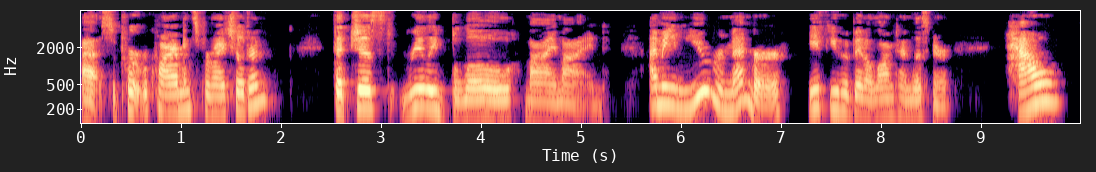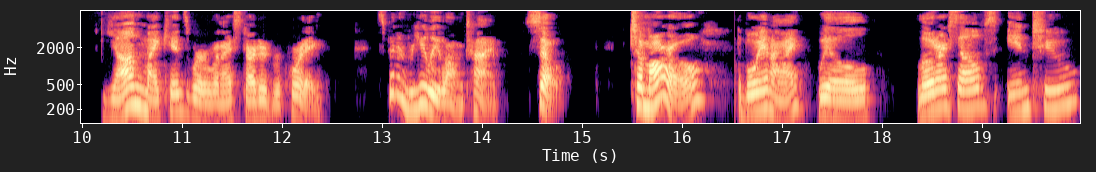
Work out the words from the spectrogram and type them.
uh, support requirements for my children that just really blow my mind. I mean, you remember, if you have been a longtime listener, how young my kids were when I started recording. It's been a really long time. So, tomorrow, the boy and I will load ourselves into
